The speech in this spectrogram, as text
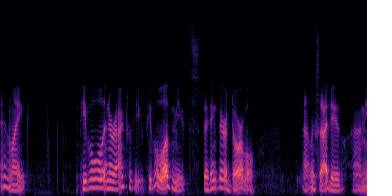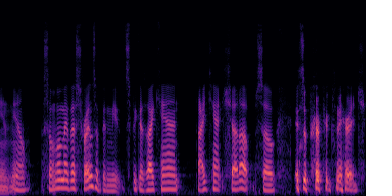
and like people will interact with you. People love mutes; they think they're adorable at least I do. I mean, you know, some of my best friends have been mutes because I can't I can't shut up. So it's a perfect marriage.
